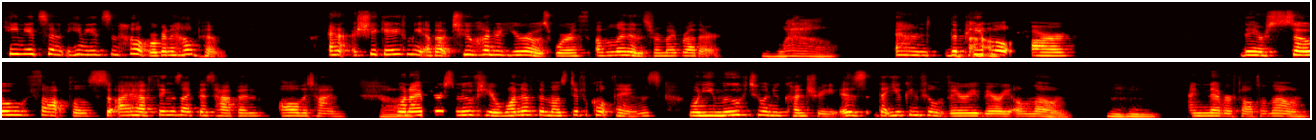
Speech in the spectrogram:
He needs some, he needs some help. We're going to help him. And she gave me about 200 euros worth of linens for my brother. Wow. And the wow. people are they are so thoughtful. So I have things like this happen all the time. Oh. When I first moved here, one of the most difficult things when you move to a new country is that you can feel very, very alone. Mm-hmm. I never felt alone.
